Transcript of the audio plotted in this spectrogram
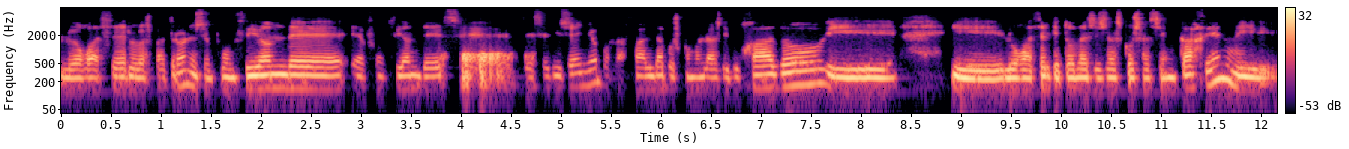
luego hacer los patrones en función de en función de ese, diseño pues la falda pues como la has dibujado y, y, luego hacer que todas esas cosas se encajen y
